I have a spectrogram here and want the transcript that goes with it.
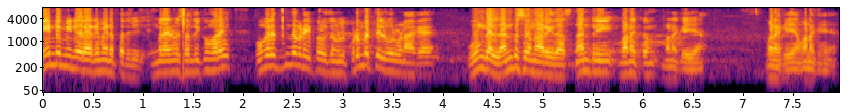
மீண்டும் இன்னொரு அருமையான பதிவில் உங்களை அன்பு சந்திக்கும் வரை உங்களுக்கு இந்த விடைபெறுவது உங்கள் குடும்பத்தில் ஒருவனாக உங்கள் அன்பு சொன்னாரிதாஸ் நன்றி வணக்கம் வணக்கம் ஐயா. வணக்கம் ஐயா வணக்கம் ஐயா.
